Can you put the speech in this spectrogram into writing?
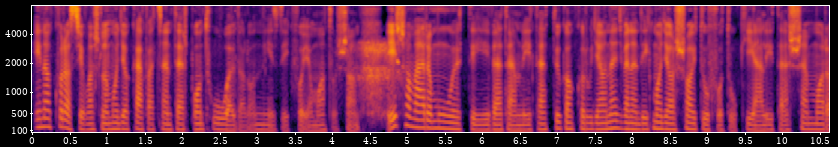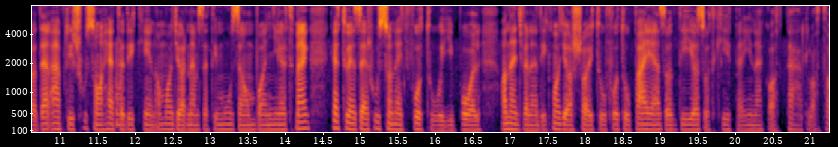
Én akkor azt javaslom, hogy a kapacenter.hu oldalon nézzék folyamatosan. És ha már a múlt évet említettük, akkor ugye a 40. Magyar Sajtófotó kiállítás sem marad el. Április 27-én a Magyar Nemzeti Múzeumban nyílt meg 2021 fotóiból a 40. Magyar Sajtófotó pályázat díjazott képeinek a tárlata.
